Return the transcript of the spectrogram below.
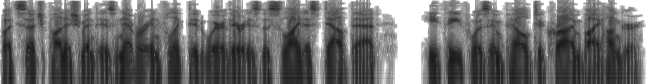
but such punishment is never inflicted where there is the slightest doubt that, he thief was impelled to crime by hunger.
